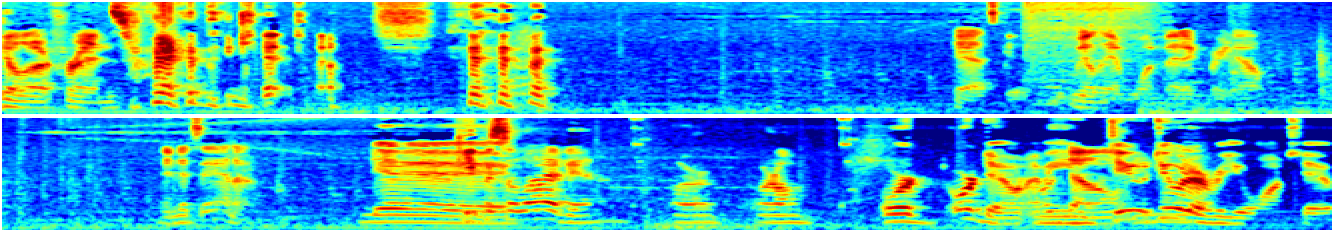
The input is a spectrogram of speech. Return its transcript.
kill our friends right at the get go. yeah, it's good. We only have one medic right now, and it's Anna. Yay! Keep us alive, Anna, or or um, or or don't. I Or mean, don't. do do whatever you want to.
